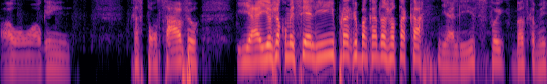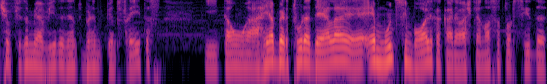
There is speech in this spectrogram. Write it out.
um, alguém responsável. E aí eu já comecei ali para a bancada da JK. E ali foi basicamente eu fiz a minha vida dentro do Brando Bento Freitas. E, então a reabertura dela é, é, muito simbólica, cara. Eu acho que a nossa torcida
